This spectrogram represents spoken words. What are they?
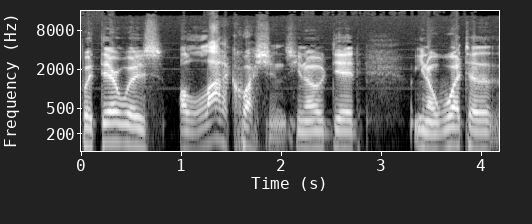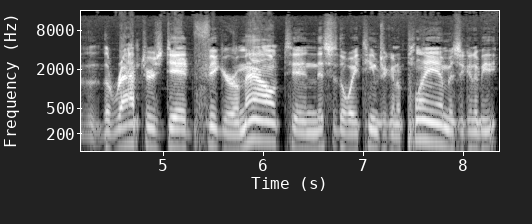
but there was a lot of questions. You know, did you know what uh, the Raptors did figure them out, and this is the way teams are going to play them. Is it going to be?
